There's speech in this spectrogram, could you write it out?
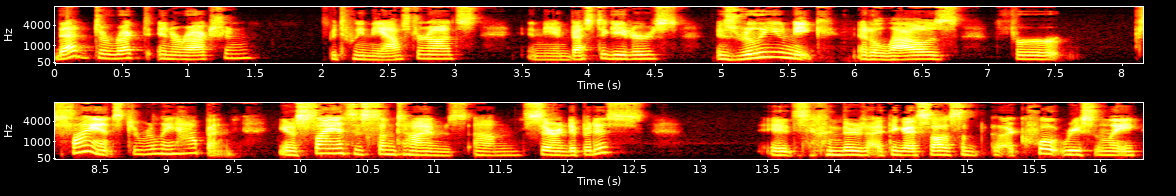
That direct interaction between the astronauts and the investigators is really unique. It allows for science to really happen. You know, science is sometimes um, serendipitous. It's there's I think I saw some a quote recently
